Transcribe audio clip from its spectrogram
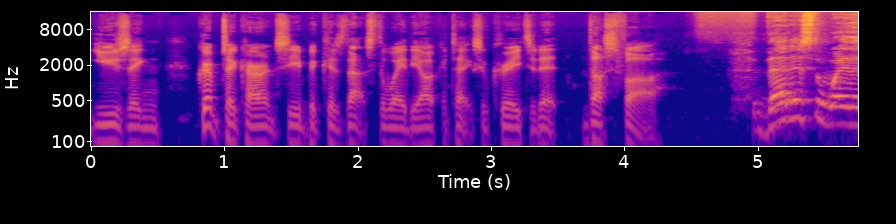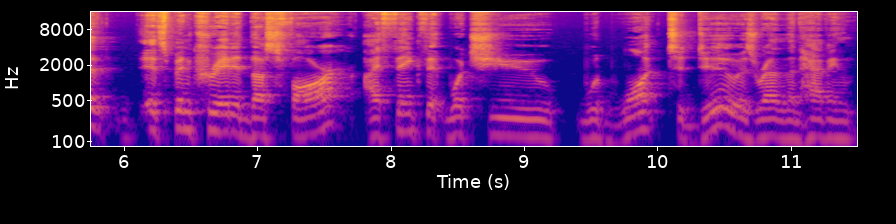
using cryptocurrency because that's the way the architects have created it thus far that is the way that it's been created thus far i think that what you would want to do is rather than having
